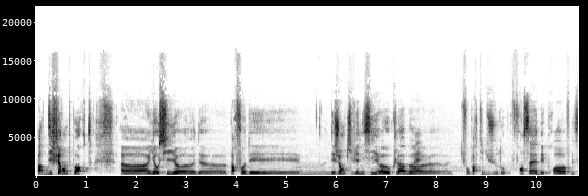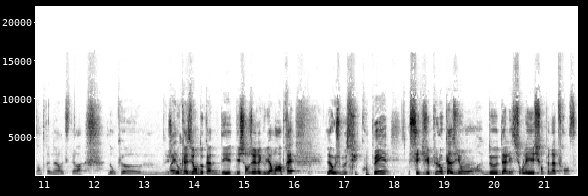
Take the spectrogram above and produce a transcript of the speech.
par différentes portes. Il y a aussi de, parfois des, des gens qui viennent ici au club font partie du judo français, des profs, des entraîneurs, etc. Donc euh, j'ai l'occasion de quand même d'échanger régulièrement. Après, là où je me suis coupé, c'est que j'ai plus l'occasion d'aller sur les championnats de France.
